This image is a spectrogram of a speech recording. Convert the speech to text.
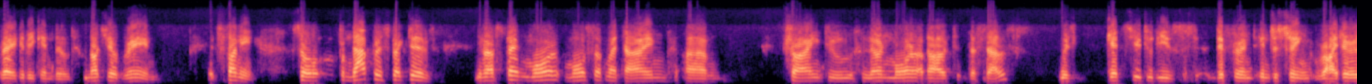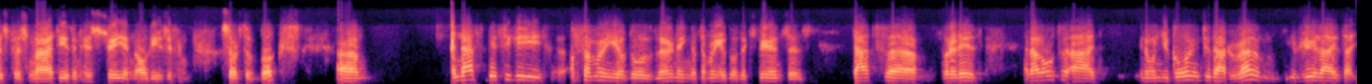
ready to be kindled, not your brain." It's funny. So from that perspective, you know, I've spent more most of my time um, trying to learn more about the self, which gets you to these different interesting writers, personalities and history, and all these different sorts of books. Um, and that's basically a summary of those learning, a summary of those experiences. That's uh, what it is. And I'll also add, you know, when you go into that realm, you realize that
